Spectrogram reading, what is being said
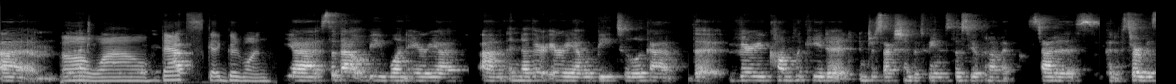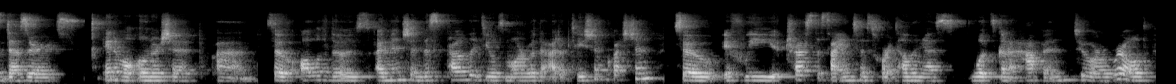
Um, oh, wow. That's a good one. Yeah, so that would be one area. Um, another area would be to look at the very complicated intersection between socioeconomic status, kind of service deserts, animal ownership, Um, so all of those I mentioned, this probably deals more with the adaptation question. So if we trust the scientists who are telling us what's going to happen to our world,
